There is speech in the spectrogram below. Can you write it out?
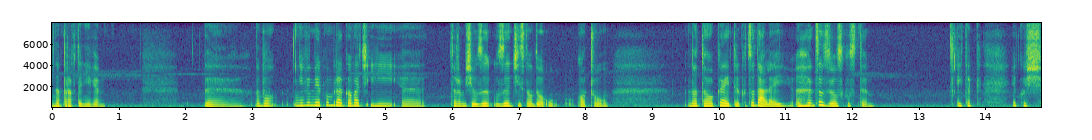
naprawdę nie wiem, yy, no bo nie wiem, jak mam reagować i to, że mi się łzy, łzy cisną do oczu, no to okej, okay, tylko co dalej? Co w związku z tym? I tak jakoś,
